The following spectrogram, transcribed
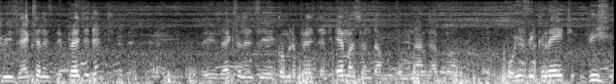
to His Excellency the President, His Excellency Comrade President Emmerson Dambudzo Mnangagwa for his great vision.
